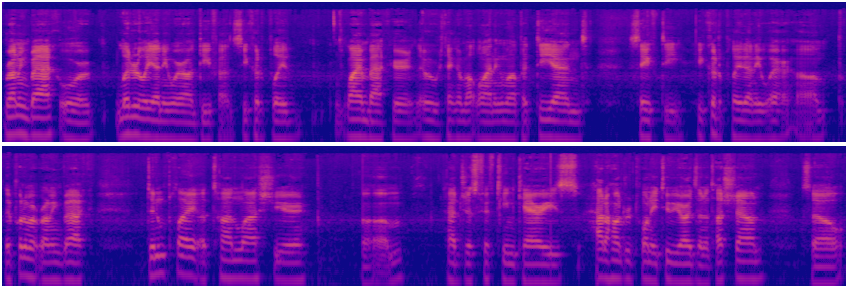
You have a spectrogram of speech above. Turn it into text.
running back or literally anywhere on defense. He could have played linebacker. They were thinking about lining him up at the end, safety. He could have played anywhere. Um, they put him at running back. Didn't play a ton last year. Um, had just 15 carries. Had 122 yards and a touchdown. So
